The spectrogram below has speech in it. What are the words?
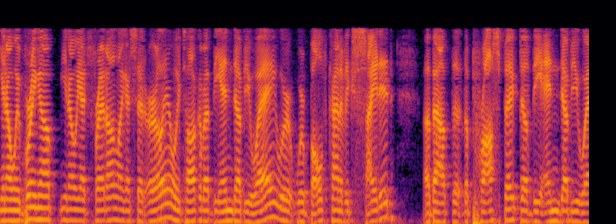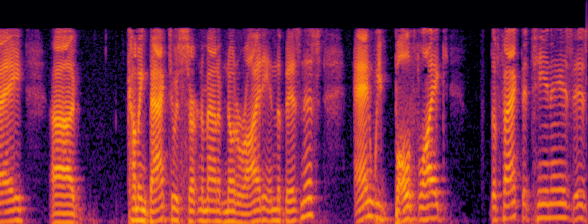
you know, we bring up, you know, we had Fred on, like I said earlier. We talk about the NWA. We're we're both kind of excited about the the prospect of the NWA uh, coming back to a certain amount of notoriety in the business and we both like the fact that TNA is, is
